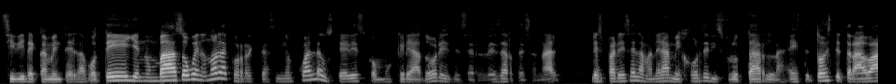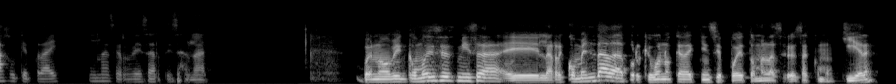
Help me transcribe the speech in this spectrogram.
Si directamente en la botella, en un vaso, bueno, no la correcta, sino cuál a ustedes como creadores de cerveza artesanal les parece la manera mejor de disfrutarla, este, todo este trabajo que trae una cerveza artesanal. Bueno, bien, como dices, Misa, eh, la recomendada, porque bueno, cada quien se puede tomar la cerveza como quiera.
